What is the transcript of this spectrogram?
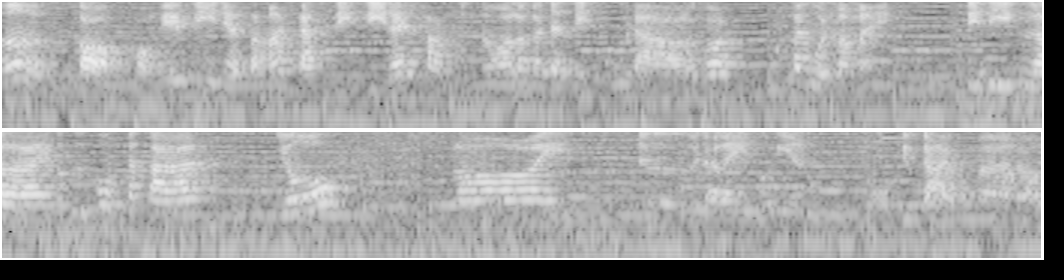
เออกรอบของเอซี่เนี่ยสามารถกันซีซีได้ครั้งหนึ่งเนาะแล้วก็จะติดกูดาว แล้วก็ค่อยวนมาใหม่ซีซีคืออะไรก็คือพวกสตาร์ยกลอยนืดอะไรพวกเนี้ยโอ้คิวกายออกมาเนาะ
